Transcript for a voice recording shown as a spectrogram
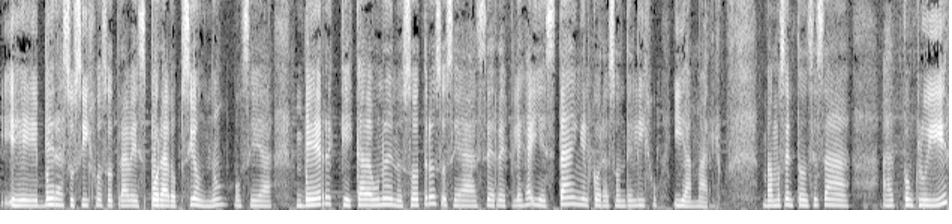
eh, ver a sus hijos otra vez por adopción, ¿no? O sea, ver que cada uno de nosotros, o sea, se refleja y está en el corazón del Hijo y amarlo. Vamos entonces a, a concluir,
